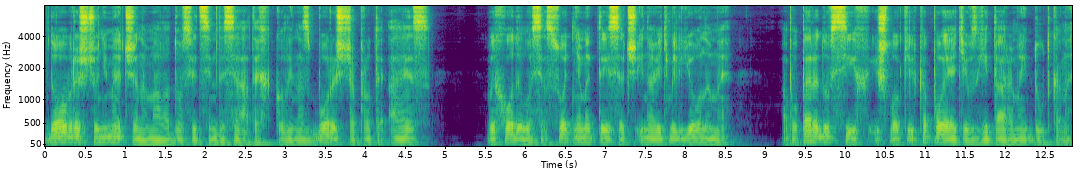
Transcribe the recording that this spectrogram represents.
Добре, що Німеччина мала досвід 70-х, коли на зборища проти АЕС виходилося сотнями тисяч і навіть мільйонами, а попереду всіх ішло кілька поетів з гітарами і дудками.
